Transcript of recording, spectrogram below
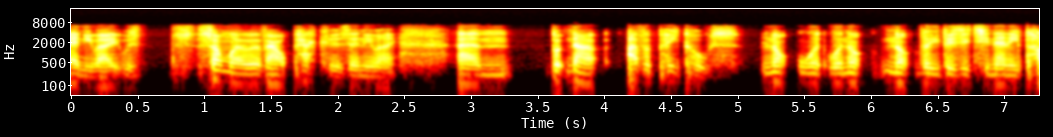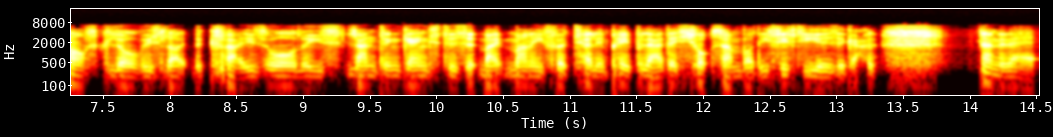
anyway, it was somewhere with alpacas. Anyway, um, but no, other people's. Not we're not not revisiting any past glories like the Krays or all these London gangsters that make money for telling people how they shot somebody fifty years ago. None of that.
